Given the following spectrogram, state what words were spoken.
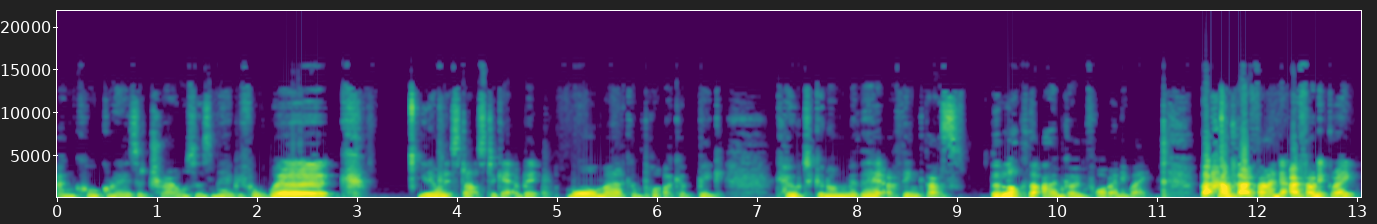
ankle grazer trousers maybe for work. You know, when it starts to get a bit warmer, I can put like a big coating on with it. I think that's the look that I'm going for anyway. But how did I find it? I found it great.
